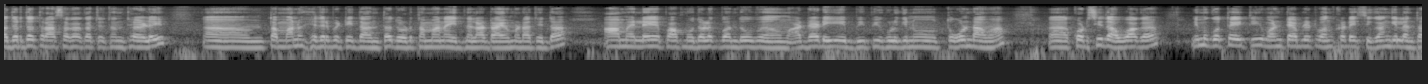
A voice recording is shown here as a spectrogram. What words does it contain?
ಅದ್ರದ್ದು ತ್ರಾಸಾಗತ್ತೈತೆ ಅಂತ ಹೇಳಿ ತಮ್ಮನೂ ಹೆದರ್ಬಿಟ್ಟಿದ್ದ ಅಂತ ದೊಡ್ಡ ತಮ್ಮನ ಇದನ್ನೆಲ್ಲ ಡ್ರೈವ್ ಮಾಡತ್ತಿದ್ದ ಆಮೇಲೆ ಪಾಪ ಮುದೊಳಗೆ ಬಂದು ಅಡ್ಡಾಡಿ ಬಿ ಪಿ ಗುಳಿಗಿನೂ ತೊಗೊಂಡವ ಕೊಡಿಸಿದ ಅವಾಗ ನಿಮಗೆ ಗೊತ್ತೈತಿ, ಒಂದು ಟ್ಯಾಬ್ಲೆಟ್ ಒಂದು ಕಡೆ ಸಿಗಂಗಿಲ್ಲ ಅಂತ.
